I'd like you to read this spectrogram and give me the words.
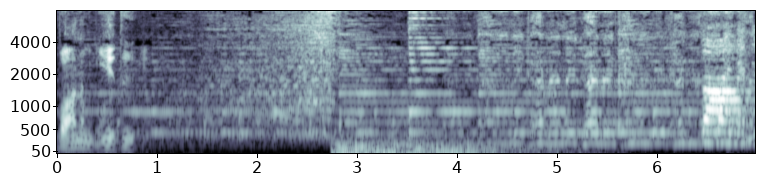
வானம் ஏது? வானம்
